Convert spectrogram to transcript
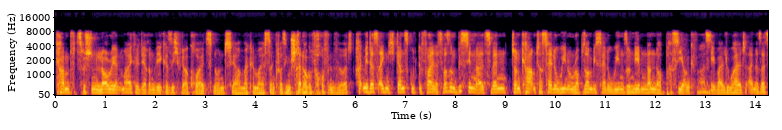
Kampf zwischen Laurie und Michael, deren Wege sich wieder kreuzen und ja, Michael Myers dann quasi im Schredder geworfen wird. Hat mir das eigentlich ganz gut gefallen. Es war so ein bisschen, als wenn John Carpenters Halloween und Rob Zombies Halloween so nebeneinander passieren quasi, weil du halt einerseits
